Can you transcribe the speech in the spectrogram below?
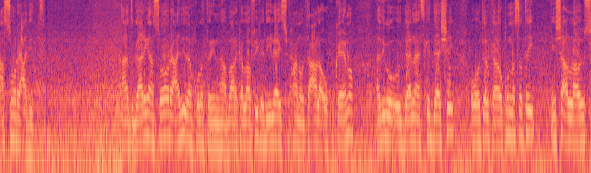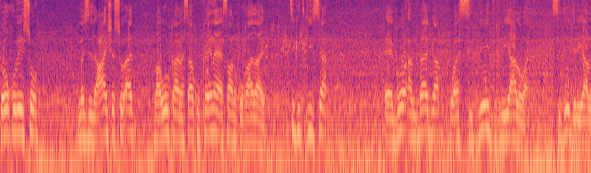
aad soo raacdid aad gaarigan soo raacdid aan kula talin lahaa. Baaraka allahu fiik. Haddii ilaahay subxaana wa tacaala uu ku keeno adigoo oo daalna iska daashay oo hotelkaaga ku nasatay insha allah soo qubayso. Masjid caaisha soo aad baabuurkaana saa ku keenaya saana ku qaadayo tikidkiisa ee go ambaga waa sideed riyaal waay. Sideed riyaal.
